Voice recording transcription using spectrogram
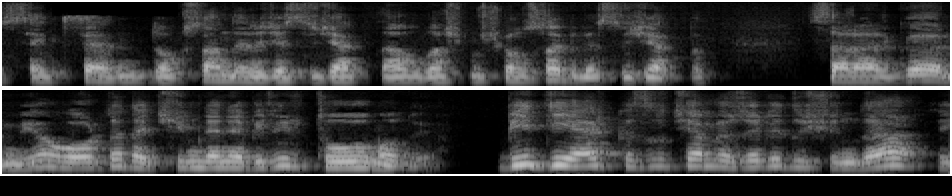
80-90 derece sıcaklığa ulaşmış olsa bile sıcaklık zarar görmüyor. Orada da çimlenebilir tohum oluyor. Bir diğer kızılçam özeli dışında e,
